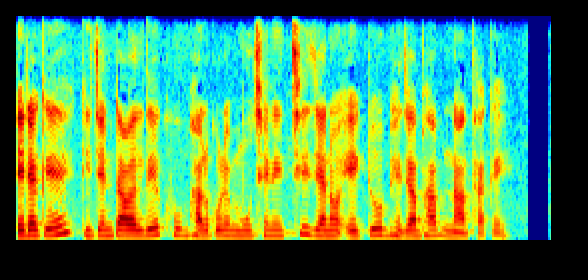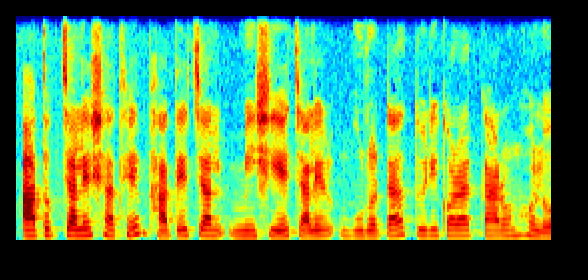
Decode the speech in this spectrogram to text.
এটাকে কিচেন টাওয়েল দিয়ে খুব ভালো করে মুছে নিচ্ছি যেন একটুও ভেজা ভাব না থাকে। আতপ চালের সাথে ভাতের চাল মিশিয়ে চালের গুঁড়োটা তৈরি করার কারণ হলো,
